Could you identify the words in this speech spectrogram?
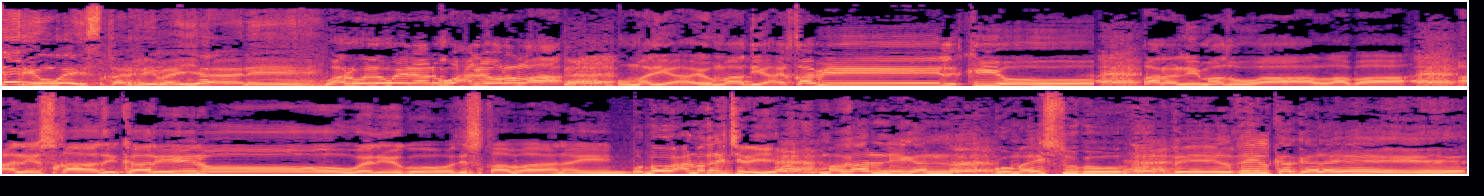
darin ways qarribayaane waan wallaweyne anigu waxaanay odhan lahaa. Ummad yahay ummad yahay qabiilkiyo qarannimadu waa laba aan isqaadi karinoo weligood isqabaanayn warba waxaan maqli jiray maqarnigan gumaystugu qiilqiilka galaye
